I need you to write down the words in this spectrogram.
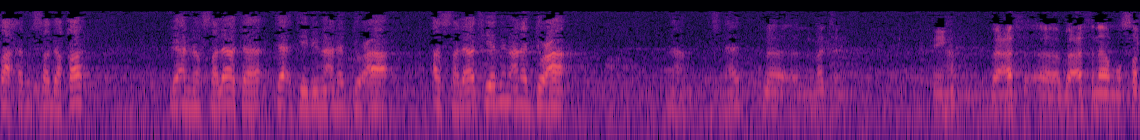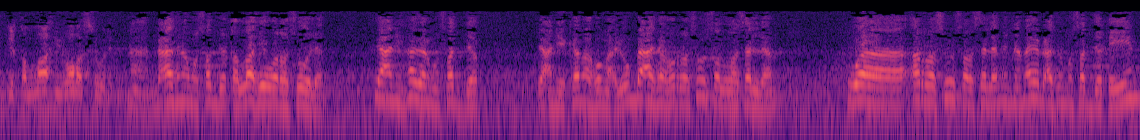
صاحب الصدقة لأن الصلاة تأتي بمعنى الدعاء. الصلاة هي بمعنى الدعاء. نعم لا المتن. فيه. نعم. بعث بعثنا مصدق الله ورسوله. نعم بعثنا مصدق الله ورسوله. يعني هذا المصدق يعني كما هو معلوم بعثه الرسول صلى الله عليه وسلم. والرسول صلى الله عليه وسلم إنما يبعث المصدقين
